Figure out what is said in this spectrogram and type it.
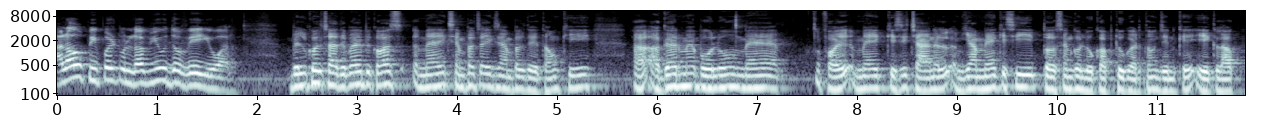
allow people to love you the way you are बिल्कुल सादी भाई बिकॉज़ मैं एक सिंपल सा एग्जांपल देता हूँ कि अगर मैं बोलूँ, मैं फॉर मैं किसी चैनल या मैं किसी पर्सन को लुकअप टू करता हूँ जिनके एक लाख,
